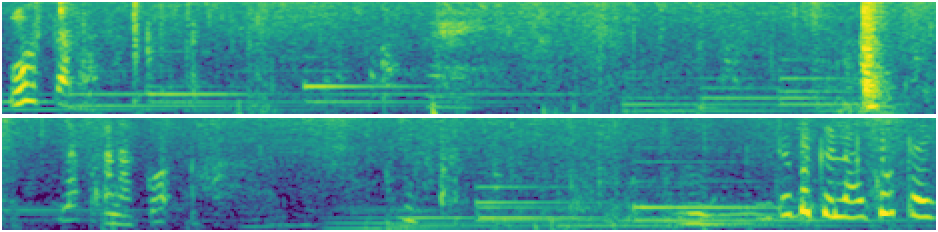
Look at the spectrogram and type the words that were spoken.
Musta ka? Wala pa anak ko. Dapat ka lago, tay.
